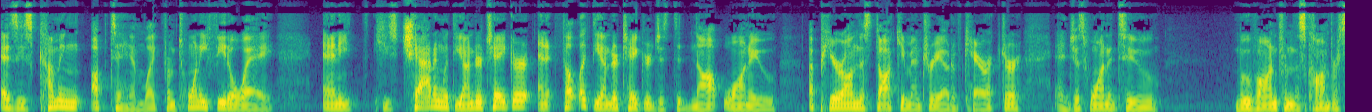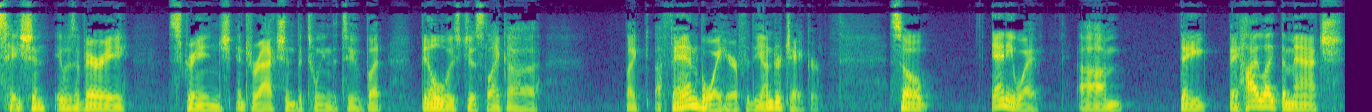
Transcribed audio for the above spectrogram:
as he's coming up to him like from 20 feet away and he he's chatting with the Undertaker, and it felt like the Undertaker just did not want to appear on this documentary out of character and just wanted to move on from this conversation. It was a very strange interaction between the two, but Bill was just like a like a fanboy here for the Undertaker. So anyway, um, they they highlight the match.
